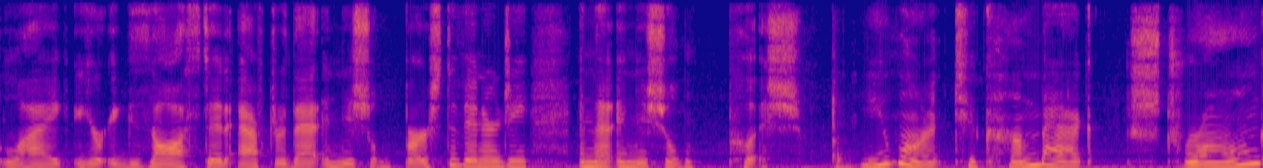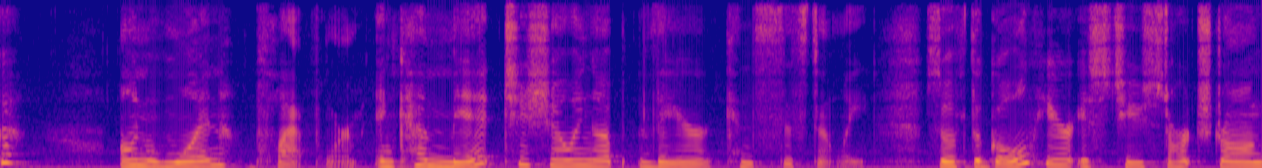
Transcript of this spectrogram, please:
like you're exhausted after that initial burst of energy and that initial push. You want to come back strong on one platform and commit to showing up there consistently. So, if the goal here is to start strong,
